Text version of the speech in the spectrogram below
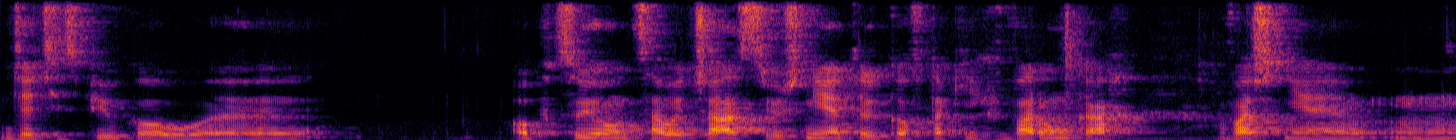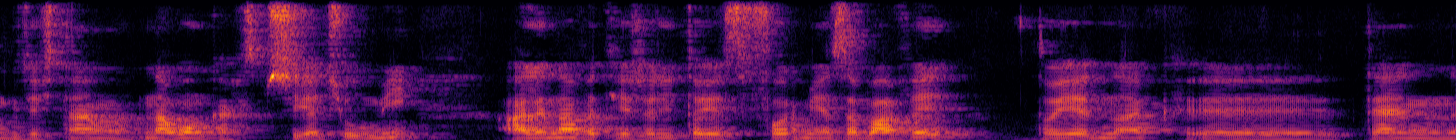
Dzieci z piłką e, obcują cały czas, już nie tylko w takich warunkach właśnie mm, gdzieś tam na łąkach z przyjaciółmi, ale nawet jeżeli to jest w formie zabawy, to jednak y, ten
